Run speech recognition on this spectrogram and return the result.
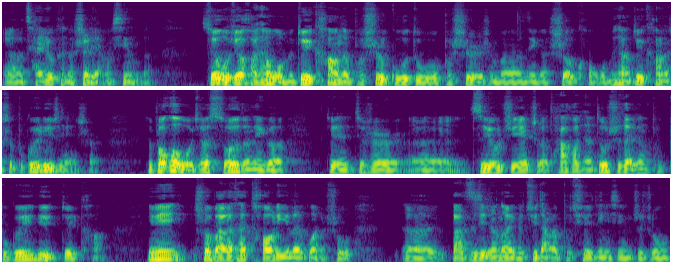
呃，才有可能是良性的。所以我觉得好像我们对抗的不是孤独，不是什么那个社恐，我们想对抗的是不规律这件事儿。就包括我觉得所有的那个对，就是呃自由职业者，他好像都是在跟不不规律对抗，因为说白了，他逃离了管束。呃，把自己扔到一个巨大的不确定性之中，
